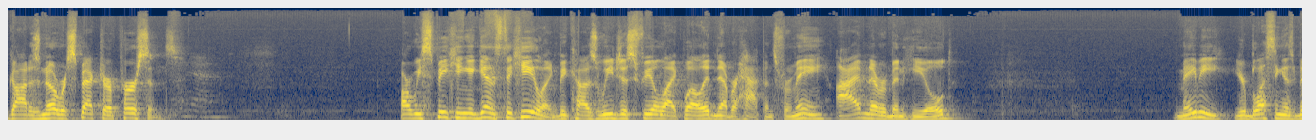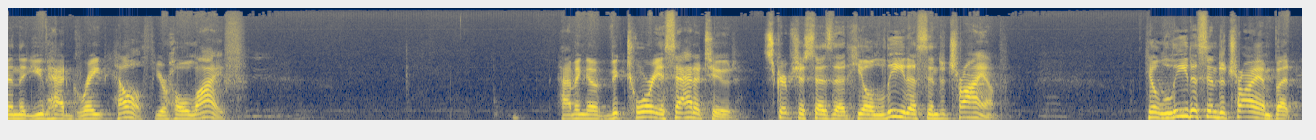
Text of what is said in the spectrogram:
God is no respecter of persons. Are we speaking against the healing because we just feel like, well, it never happens for me? I've never been healed. Maybe your blessing has been that you've had great health your whole life. Having a victorious attitude. Scripture says that He'll lead us into triumph. He'll lead us into triumph, but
